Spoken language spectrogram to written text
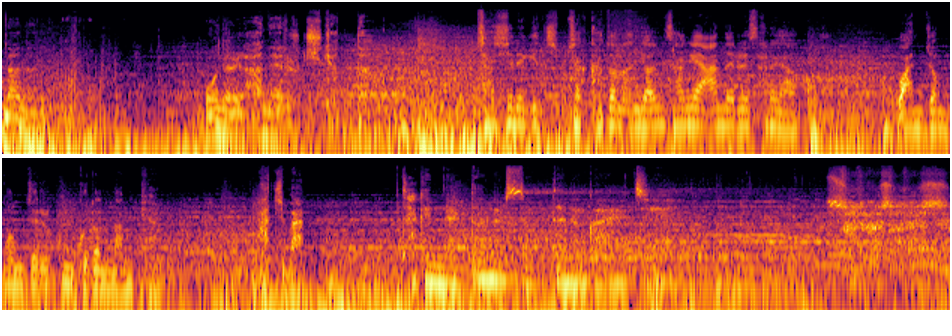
나는 오늘 아내를 죽였다. 자신에게 집착하던 연상의 아내를 살해하고 완전 범죄를 꿈꾸던 남편. 하지만 자긴 날 떠날 수 없다는 거 알지? 소리가 저랬어.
